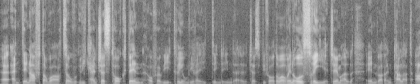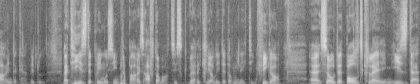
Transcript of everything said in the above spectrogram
Uh, and then afterwards, so we can just talk then of a triumvirate in, the, in the, just before the war, when all three, Cemal, Enver, and Talat, are in the capital. But he is the primus inter pares. Afterwards, is very clearly the dominating figure. Uh, so the bold claim is that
